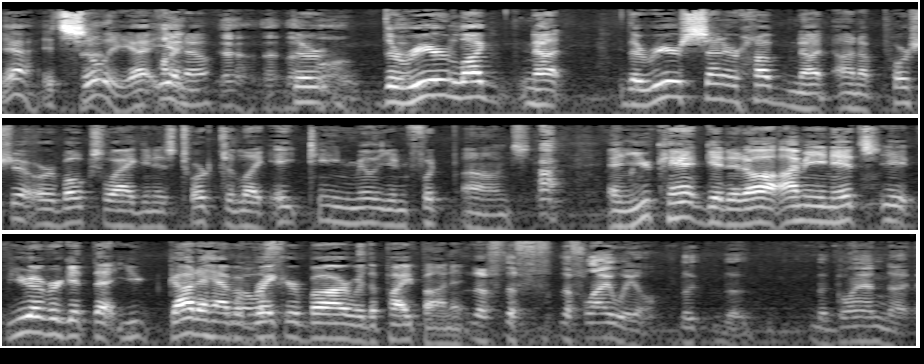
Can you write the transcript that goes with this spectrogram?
Yeah, it's silly. Yeah, you know, Yeah, that, that the long. the Yeah. rear lug nut, the rear center hub nut on a Porsche or Volkswagen is torqued to like 18 million foot pounds, Huh. and you can't get it off. I mean, it's if you ever get that, you got to have Well, a breaker bar with a pipe on it. The, the, the flywheel, the, the, the gland nut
